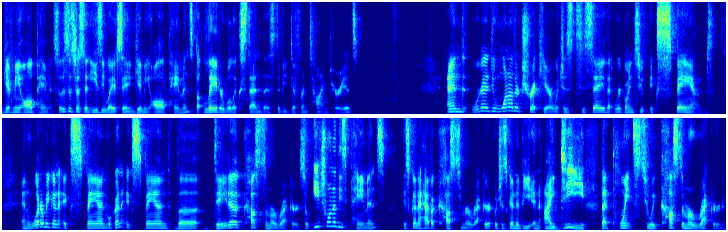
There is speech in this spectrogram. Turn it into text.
Give me all payments. So this is just an easy way of saying give me all payments, but later we'll extend this to be different time periods. And we're going to do one other trick here, which is to say that we're going to expand. And what are we going to expand? We're going to expand the data customer record. So each one of these payments is going to have a customer record, which is going to be an ID that points to a customer record.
